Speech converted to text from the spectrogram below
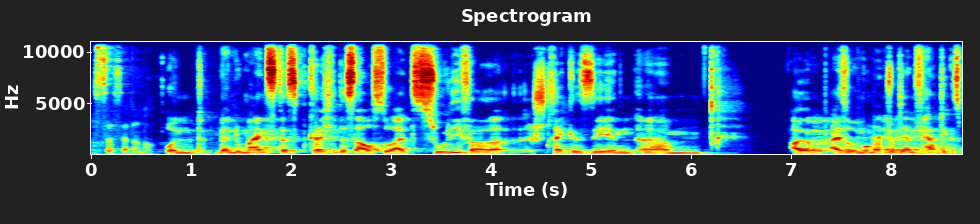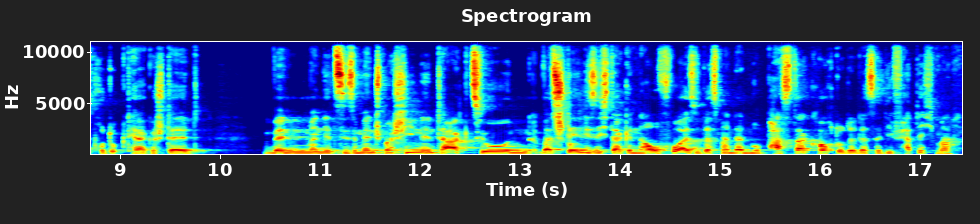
Ist das ja dann auch. Und wenn du meinst, dass Köche das auch so als Zulieferstrecke sehen, ähm, also im Moment wird ja ein fertiges Produkt hergestellt. Wenn man jetzt diese Mensch-Maschinen-Interaktion, was stellen die sich da genau vor? Also, dass man dann nur Pasta kocht oder dass er die fertig macht?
